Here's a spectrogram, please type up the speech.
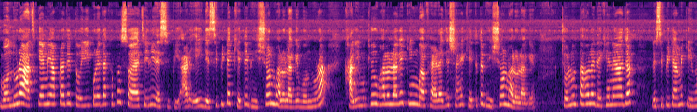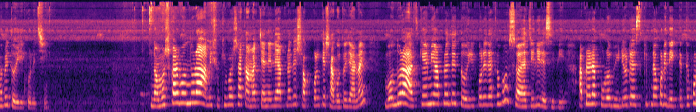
বন্ধুরা, আজকে আমি আপনাদের তৈরি করে দেখাবো সয়া চিলি রেসিপি। আর এই রেসিপিটা খেতে ভীষণ ভালো লাগে বন্ধুরা। খালি মুখেও ভালো লাগে কিংবা ফ্রায়েড সঙ্গে খেতে তো ভীষণ ভালো লাগে। চলুন তাহলে দেখে নেওয়া যাক রেসিপিটা আমি কীভাবে তৈরি করেছি। নমস্কার বন্ধুরা, আমি সুখী বসাক। আমার চ্যানেলে আপনাদের সকলকে স্বাগত জানাই। বন্ধুরা, আজকে আমি আপনাদের তৈরি করে দেখাবো সয়া চিলি রেসিপি। আপনারা পুরো ভিডিওটা স্কিপ না করে দেখতে থাকুন,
